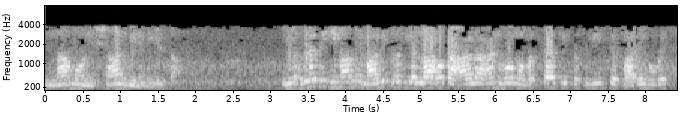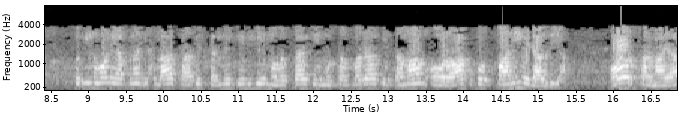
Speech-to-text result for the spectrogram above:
نام و نشان بھی نہیں ملتا۔ حضرت امام مالک رضی اللہ تعالی عنہ موقع کی تصویر سے فارغ ہوئے۔ تو انہوں نے اپنا اخلاق ثابت کرنے کے لیے موقع کے مصورہ کے تمام اوراق کو پانی میں ڈال دیا اور فرمایا،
